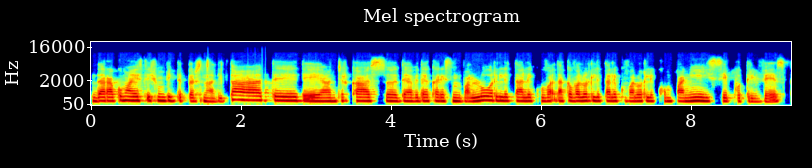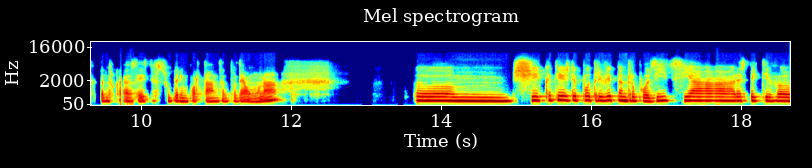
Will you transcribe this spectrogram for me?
dar acum este și un pic de personalitate, de a încerca să, de a vedea care sunt valorile tale, cu, dacă valorile tale cu valorile companiei se potrivesc, pentru că asta este super important întotdeauna. Uh, um, și cât ești de potrivit pentru poziția respectivă,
